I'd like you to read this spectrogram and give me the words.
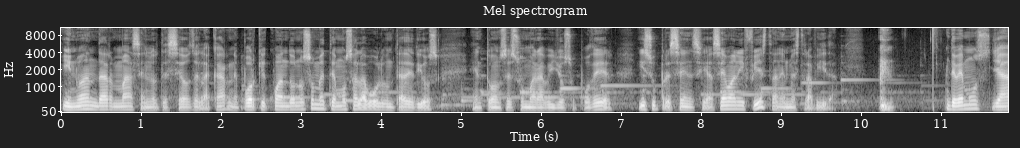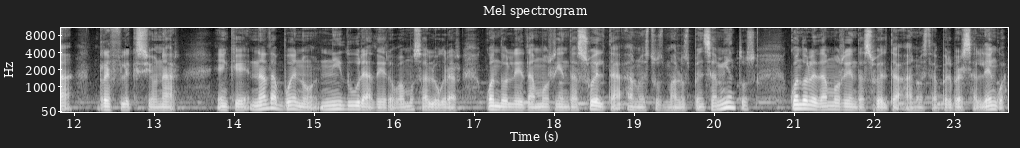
y no andar más en los deseos de la carne, porque cuando nos sometemos a la voluntad de Dios, entonces su maravilloso poder y su presencia se manifiestan en nuestra vida. Debemos ya reflexionar en que nada bueno ni duradero vamos a lograr cuando le damos rienda suelta a nuestros malos pensamientos, cuando le damos rienda suelta a nuestra perversa lengua,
